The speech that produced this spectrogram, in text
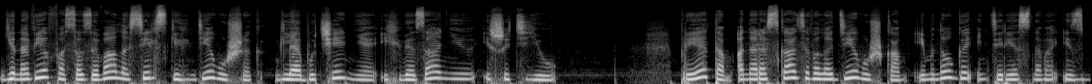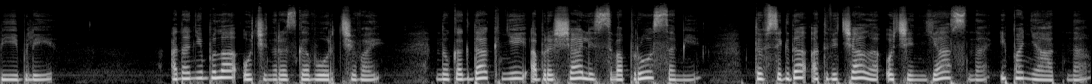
Геновефа созывала сельских девушек для обучения их вязанию и шитью. При этом она рассказывала девушкам и много интересного из Библии. Она не была очень разговорчивой, но когда к ней обращались с вопросами – то всегда отвечала очень ясно и понятно.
